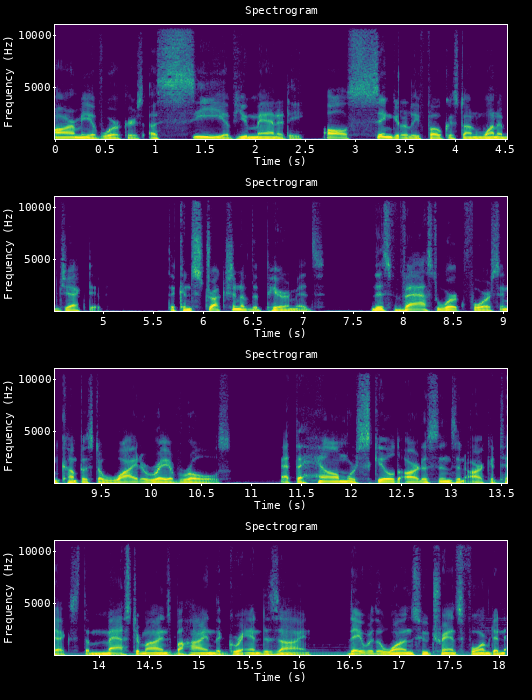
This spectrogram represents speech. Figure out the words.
army of workers, a sea of humanity, all singularly focused on one objective, the construction of the pyramids. This vast workforce encompassed a wide array of roles. At the helm were skilled artisans and architects, the masterminds behind the grand design. They were the ones who transformed an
